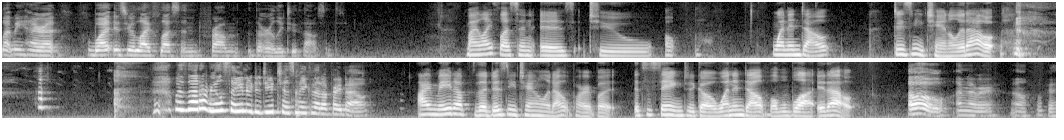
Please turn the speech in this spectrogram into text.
let me hear it. What is your life lesson from the early 2000s? My life lesson is to, oh, when in doubt, Disney Channel it out. Was that a real saying, or did you just make that up right now? I made up the Disney Channel it out part, but it's a saying to go, when in doubt, blah, blah, blah, it out. Oh, I've never. Oh, okay.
